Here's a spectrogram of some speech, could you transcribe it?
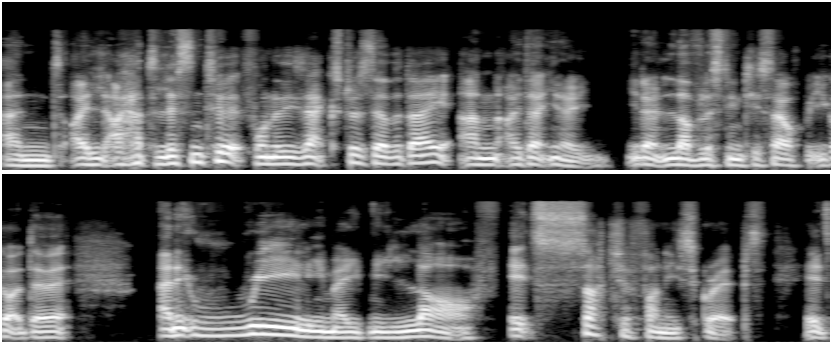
And I, I had to listen to it for one of these extras the other day. And i don't you know you don't love listening to yourself but you got to do it. And it really made me laugh. It's such a funny script. It's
